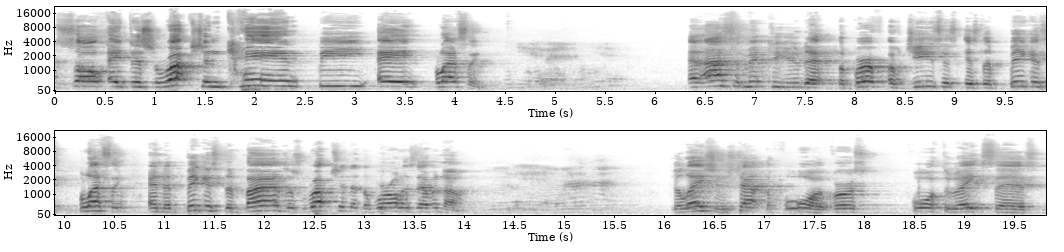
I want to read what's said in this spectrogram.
So a disruption can be a blessing. And I submit to you that the birth of Jesus is the biggest blessing and the biggest divine disruption that the world has ever known. Galatians chapter 4, verse 4 through 8 says,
